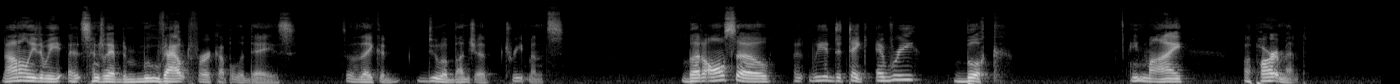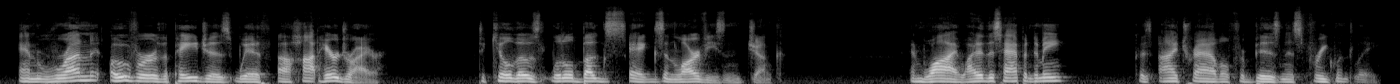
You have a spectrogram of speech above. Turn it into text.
Not only do we essentially have to move out for a couple of days so they could do a bunch of treatments, but also uh, we had to take every book in my apartment and run over the pages with a hot hair dryer to kill those little bugs, eggs, and larvae and junk. And why? Why did this happen to me? Because I travel for business frequently.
